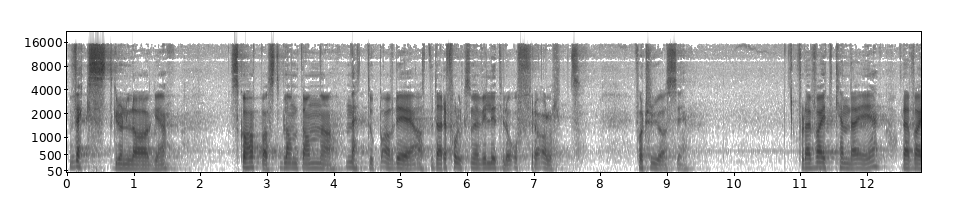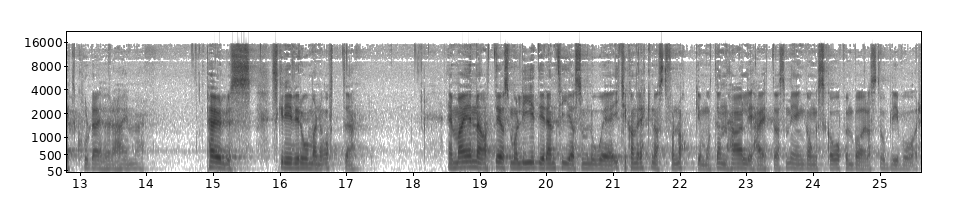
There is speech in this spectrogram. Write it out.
Vekstgrunnlaget skapes bl.a. nettopp av det at det er folk som er villige til å ofre alt for trua si. For de veit hvem de er, og de veit hvor de hører hjemme. Paulus skriver i Romerne 8. Jeg mener at det vi må lide i den tida som nå er, ikke kan regnes for noe mot den herligheten som en gang skal åpenbares og bli vår.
